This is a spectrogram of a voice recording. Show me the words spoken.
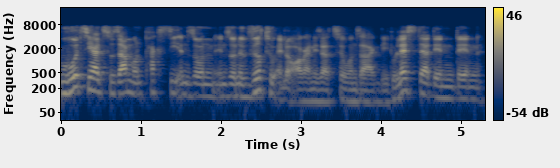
du holst sie halt zusammen und packst sie in so, ein, in so eine virtuelle Organisation, sagen die. Du lässt ja den, den,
